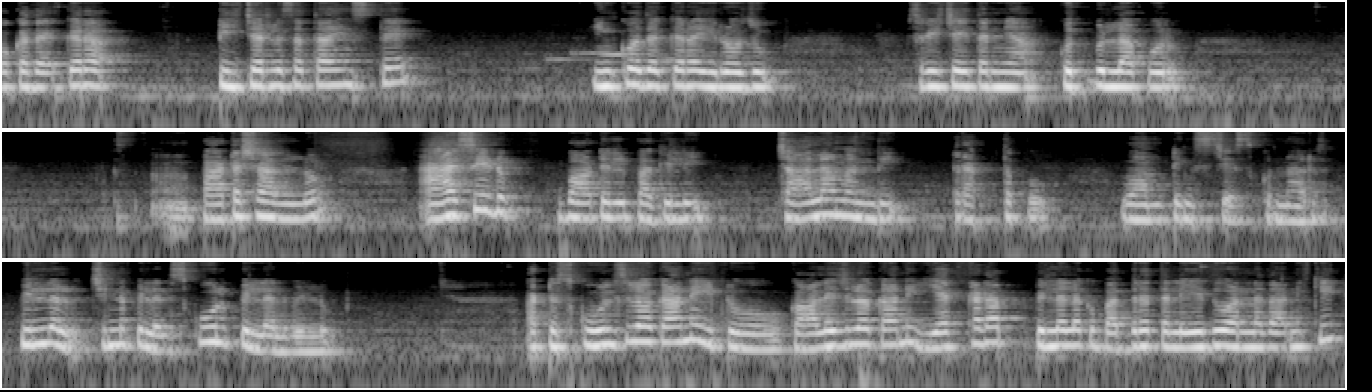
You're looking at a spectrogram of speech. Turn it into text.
ఒక దగ్గర టీచర్లు సతాయిస్తే ఇంకో దగ్గర ఈరోజు శ్రీ చైతన్య కుత్బుల్లాపూర్ పాఠశాలలో యాసిడ్ బాటిల్ పగిలి చాలామంది రక్తపు వామిటింగ్స్ చేసుకున్నారు. పిల్లలు చిన్నపిల్లలు స్కూల్ పిల్లలు వీళ్ళు. అటు స్కూల్స్లో కానీ ఇటు కాలేజీలో కానీ ఎక్కడ పిల్లలకు భద్రత లేదు అన్నదానికి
